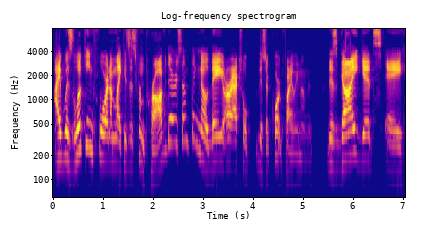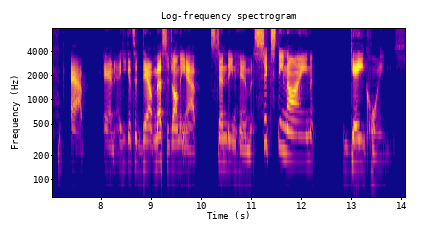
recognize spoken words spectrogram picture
I was looking for it. I'm like, is this from Pravda or something? No, they are actual. There's a court filing on this. This guy gets a app, and he gets a down message on the app sending him 69 gay coins.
